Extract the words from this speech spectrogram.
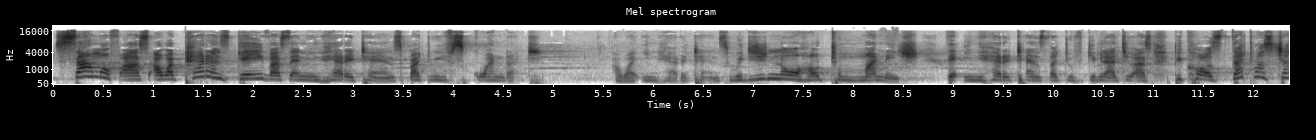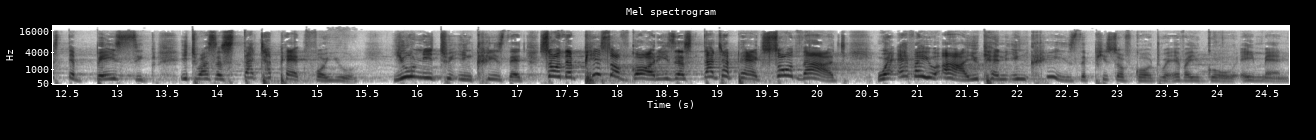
some of us, our parents gave us an inheritance, but we've squandered our inheritance. We didn't know how to manage the inheritance that you've given unto us because that was just the basic, it was a starter pack for you. You need to increase that. So the peace of God is a starter pack so that wherever you are, you can increase the peace of God wherever you go. Amen.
